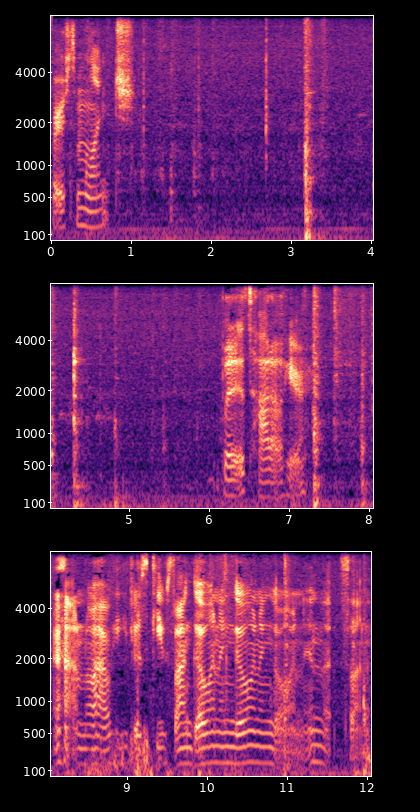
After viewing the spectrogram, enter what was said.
for some lunch. But it's hot out here. I don't know how he just keeps on going and going and going in that sun.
